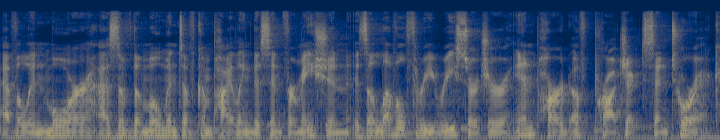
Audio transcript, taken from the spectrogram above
Evelyn Moore, as of the moment of compiling this information, is a level 3 researcher and part of Project Centauric,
